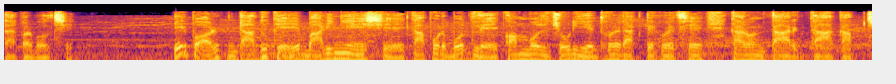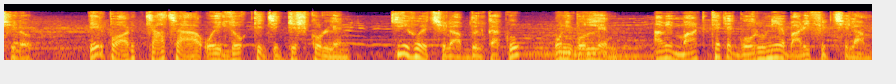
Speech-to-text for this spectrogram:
তারপর বলছি এরপর দাদুকে বাড়ি নিয়ে এসে কাপড় বদলে কম্বল জড়িয়ে ধরে রাখতে হয়েছে, কারণ তার গা কাঁপছিল। এরপর চাচা ওই লোককে জিজ্ঞেস করলেন, কি হয়েছিল আব্দুল কাকু? উনি বললেন, আমি মাঠ থেকে গরু নিয়ে বাড়ি ফিরছিলাম।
